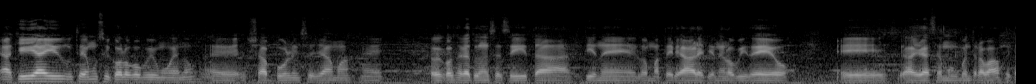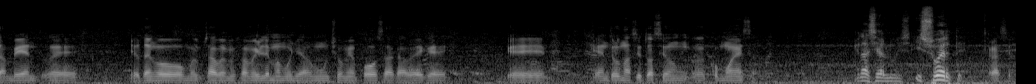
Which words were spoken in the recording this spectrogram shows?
Aquí hay tenemos un psicólogo muy bueno, eh, Sharp Bullying se llama. Cualquier cosa que tú necesitas, tiene los materiales, tiene los videos. Eh, ahí hacemos un buen trabajo y también eh, yo tengo, ¿sabes? mi familia me ha mucho, mi esposa cada vez que, que, que entro en una situación eh, como esa. Gracias Luis y suerte. Gracias.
